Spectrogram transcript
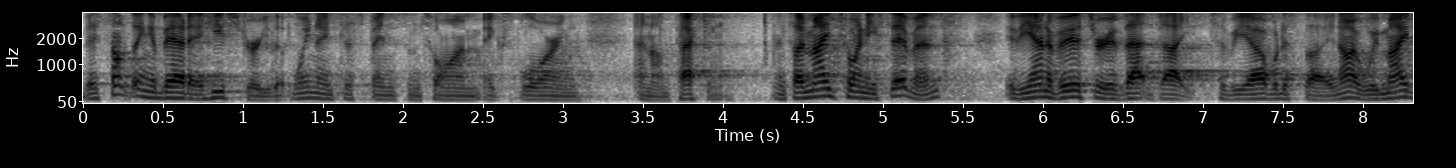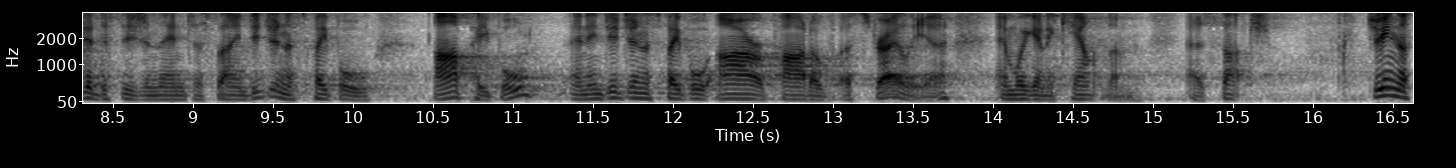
there's something about our history that we need to spend some time exploring and unpacking. And so May 27th the anniversary of that date to be able to say, no, we made a decision then to say Indigenous people are people and Indigenous people are a part of Australia and we're going to count them as such. June the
